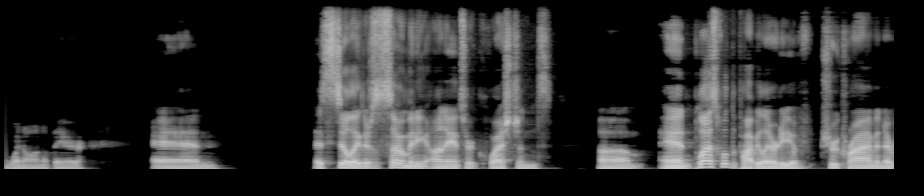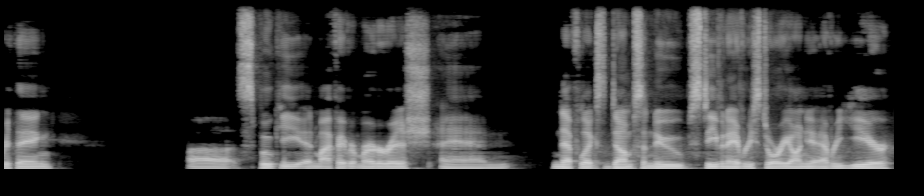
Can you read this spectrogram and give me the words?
went on up there, and it's still like there's so many unanswered questions. Um, and plus with the popularity of true crime and everything, uh, spooky and my favorite murderish, and Netflix dumps a new Steven Avery story on you every year.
